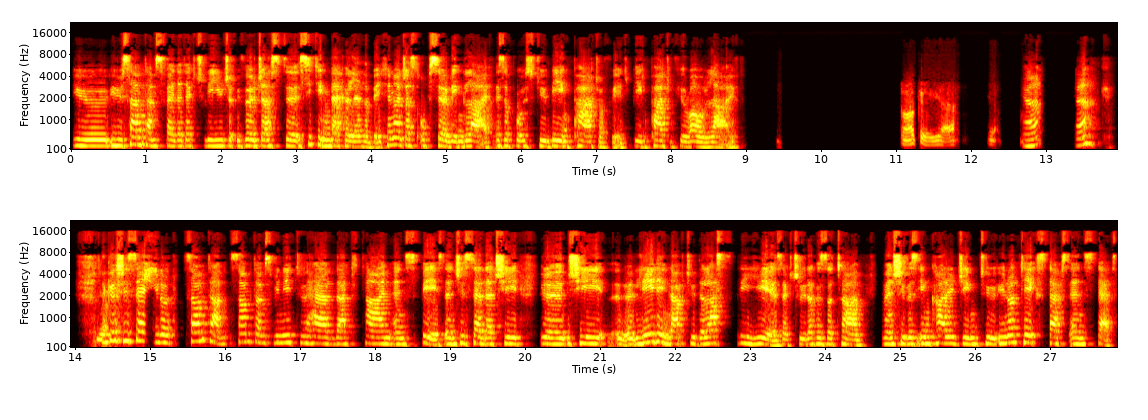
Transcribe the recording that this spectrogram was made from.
you you sometimes felt that actually you ju- were just uh, sitting back a little bit, you know, just observing life as opposed to being part of it, being part of your own life. Okay. Yeah. Yeah. Yeah. Yeah. Because she said, you know, sometimes, sometimes we need to have that time and space. And she said that she, uh, she, uh, leading up to the last three years, actually, that was the time when she was encouraging to, you know, take steps and steps.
